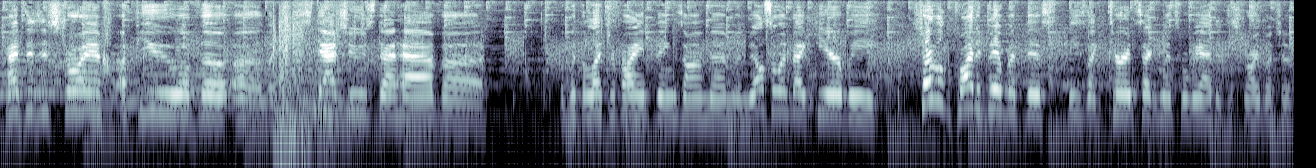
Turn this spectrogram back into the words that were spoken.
had to destroy a, a few of the uh, like statues that have uh, with electrifying things on them and we also went back here, we struggled quite a bit with this these like turret segments where we had to destroy a bunch of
